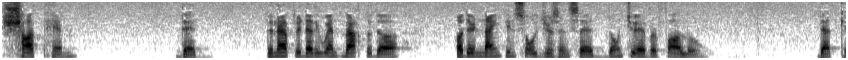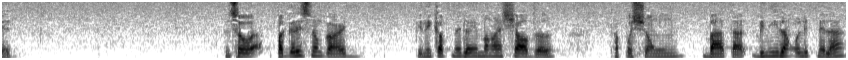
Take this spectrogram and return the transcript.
shot him, dead. Then after that, he went back to the other 19 soldiers and said, Don't you ever follow that kid. And so, pagalis ng guard, pinick up nila yung mga shovel, tapos yung bata, binilang ulit nila,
